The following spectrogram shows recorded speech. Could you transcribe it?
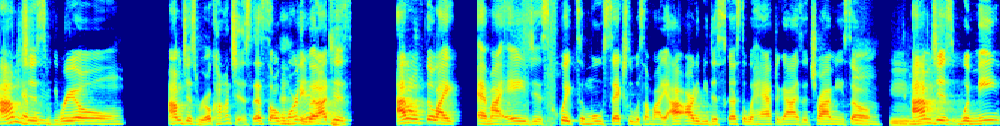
I'm just who you real. I'm just real conscious. That's so Uh, corny, yeah. but I just I don't feel like at my age is quick to move sexually with somebody. I already be disgusted with half the guys that try me. So Mm. I'm just with me.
